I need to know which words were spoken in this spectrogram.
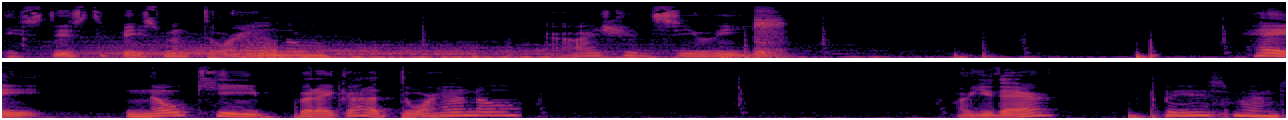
Is this the basement door handle? I should see Lee. Hey, no key, but I got a door handle? Are you there? Basement.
